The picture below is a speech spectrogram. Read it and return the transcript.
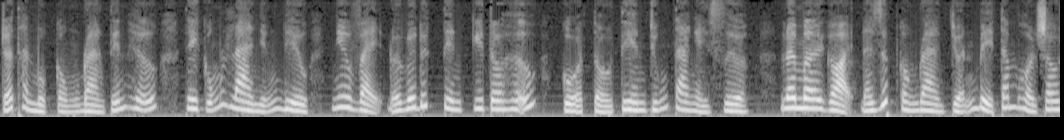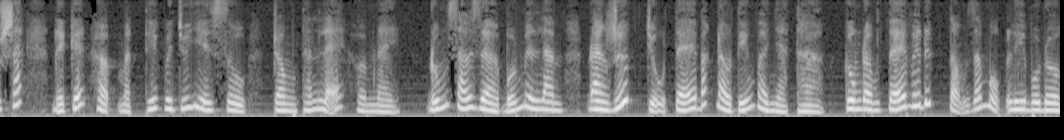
trở thành một cộng đoàn tín hữu thì cũng là những điều như vậy đối với đức tin Kitô hữu của tổ tiên chúng ta ngày xưa. Lời mời gọi đã giúp cộng đoàn chuẩn bị tâm hồn sâu sắc để kết hợp mật thiết với Chúa Giêsu trong thánh lễ hôm nay. Đúng 6 giờ 45, đoàn rước chủ tế bắt đầu tiến vào nhà thờ. Cùng đồng tế với Đức Tổng giám mục Libodo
